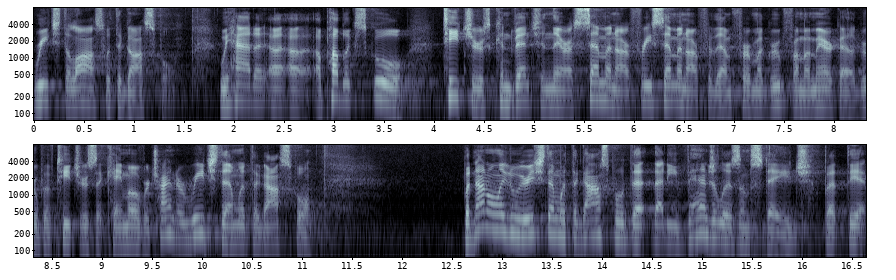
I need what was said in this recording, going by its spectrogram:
reach the lost with the gospel. We had a, a, a, public school teachers convention there, a seminar, free seminar for them from a group from America, a group of teachers that came over, trying to reach them with the gospel. But not only do we reach them with the gospel, that, that evangelism stage, but the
